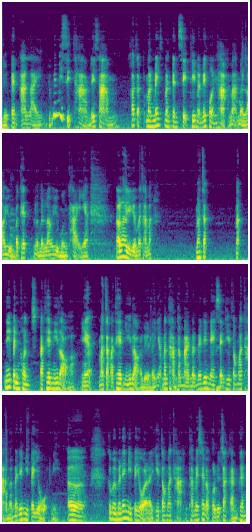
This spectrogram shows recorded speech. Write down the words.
หรือเป็นอะไรยูไม่มีสิทธิ์ถามด้วยซ้ำเขาจะมันไม่มันเป็นสิทธิ์ที่มันไม่ควรถามอะเหมือนเราอยู่ประเทศหรือเหมือนเราอยู่เมืองไทยเงี้ยแล้วเราอยู่ๆมาถามว่ามาจาก นี่เป็นคนประเทศนี้หรอเงี้ยมาจากประเทศนี้หรอหรืออะไรเงี้ยมันถามทำไมมันไม่ได้ make sense ที่ต้องมาถามมันไม่ได้มีประโยชน์นี่เออคือมันไม่ได้มีประโยชน์อะไรที่ต้องมาถาม ถ้าไม่ใช่แบบคนรู้จักกันเพื่อน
